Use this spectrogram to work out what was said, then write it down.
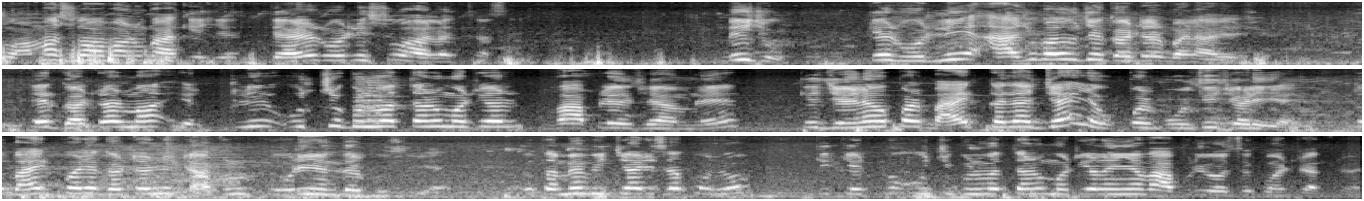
ચોમાસું આવવાનું બાકી છે. ત્યારે રોડની શું હાલત થશે? બીજું કે રોડની આજુબાજુ જે ગટર બનાવે છે, એ ગટરમાં એટલી ઉચ્ચ ગુણવત્તાનું મટીરિયલ વાપરેલ છે અમને કે જેના ઉપર બાઇક કદાચ જાય ને ઉપર ભૂલથી ચડી જાય. તો બાઇક પર એ ગટરની ઢાંકણું તોડી અંદર ઘૂસી જાય. તો તમે વિચારી શકો છો કે કેટલું ઉચ્ચ ગુણવત્તાનું મટીરિયલ અહીંયા વાપર્યું હશે કોન્ટ્રાક્ટરે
